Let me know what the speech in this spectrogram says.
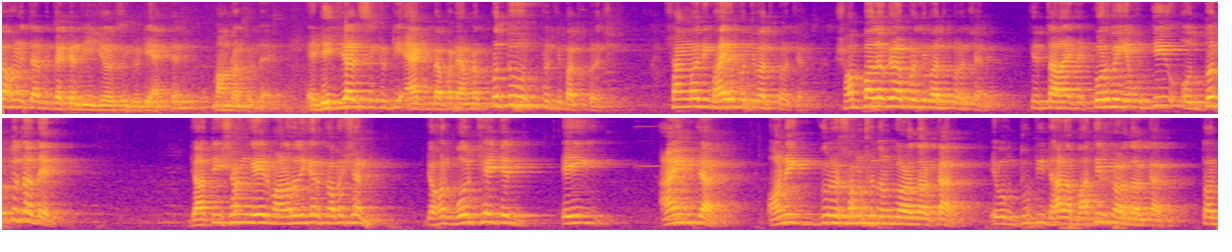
তখনই তার বিরুদ্ধে একটা ডিজিটাল সিকিউরিটি অ্যাক্টের মামলা করে দেয়। এই ডিজিটাল সিকিউরিটি অ্যাক্ট ব্যাপারে আমরা প্রচুর প্রতিবাদ করেছি। সাংবাদিক ভাইরা প্রতিবাদ করেছেন, সম্পাদকেরা প্রতিবাদ করেছেন, কিন্তু তারা এটা করবেই এবং কি অধ্যত্ত তাদের? জাতিসংঘের মানবাধিকার কমিশন যখন বলছে যে এই আইনটা অনেকগুলো সংশোধন করা দরকার এবং দুটি ধারা বাতিল করা দরকার, তখন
